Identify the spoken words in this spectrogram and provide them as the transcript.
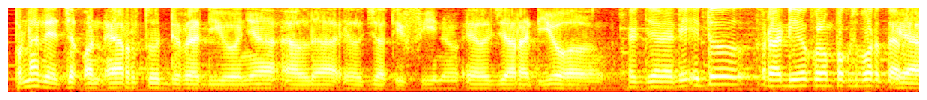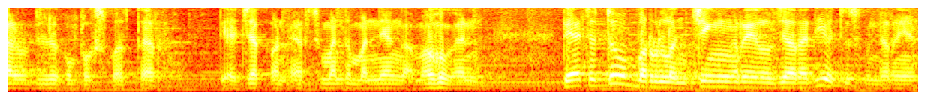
pernah diajak on air tuh di radionya Elda Elja TV, no? Elja Radio. Kerja radio itu radio kelompok supporter. Ya, di kelompok supporter diajak on air cuman temannya nggak mau kan. Dia itu tuh baru launching Relja Radio itu sebenarnya.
